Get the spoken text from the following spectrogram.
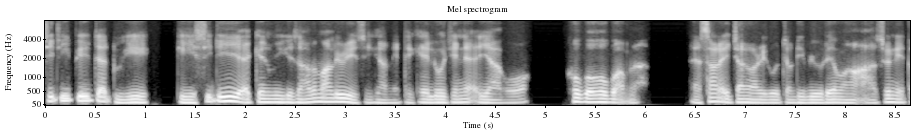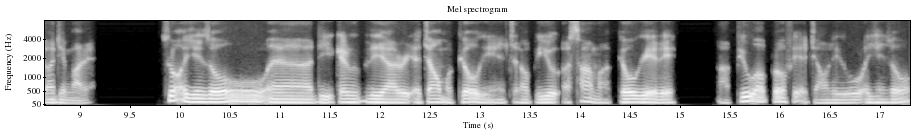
City ပေးသက်တွေဒီ City ရဲ့ Academy ကစားသမားလေးတွေစီကနေတကယ်လိုချင်တဲ့အရာကိုဟုတ်ကောဟုတ်ပါမလားအဲစတဲ့အကြောင်းအရာတွေကိုကျွန်တော်ဒီဗီဒီယိုထဲမှာအာဆွေးနွေးသွားခြင်းပါတယ်ဆိုတော့အရင်ဆုံးအဲဒီ Academy player တွေအကြောင်းမပြောခင်ကျွန်တော်ဗီဒီယိုအစမှာပြောခဲ့တဲ့ pure profit အကြောင်းလေးကိုအရင်ဆုံး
